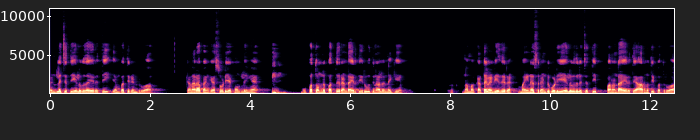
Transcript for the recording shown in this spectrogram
ரெண்டு லட்சத்தி எழுபதாயிரத்தி எண்பத்தி ரெண்டு ரூபா. கனரா பேங்க் எஸ்ஓடி அக்கௌண்ட்லிங்க முப்பத்தொன்று பத்து ரெண்டாயிரத்தி இருபத்தி நாலு அன்னைக்கு நம்ம கட்ட வேண்டியது ரெ மைனஸ் ரெண்டு கோடியே எழுபது லட்சத்தி பன்னெண்டாயிரத்தி அறநூற்றி பத்து ரூபா.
